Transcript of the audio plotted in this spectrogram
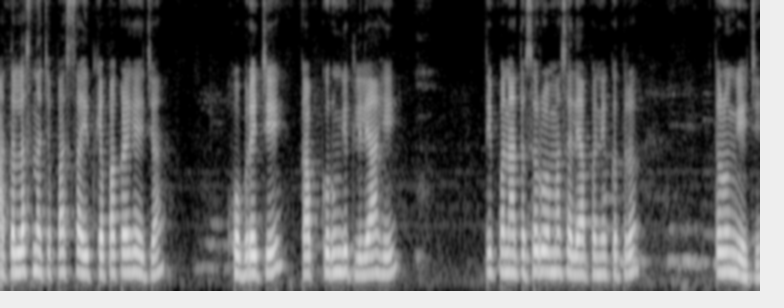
आता लसणाच्या पाच सहा इतक्या पाकळ्या घ्यायच्या. खोबऱ्याचे काप करून घेतलेले आहे. ते पण आता सर्व मसाले आपण एकत्र तळून घ्यायचे.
